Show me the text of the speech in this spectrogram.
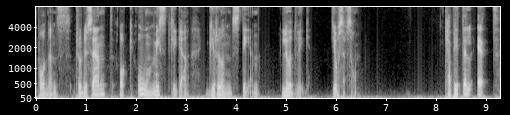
poddens producent och omistliga grundsten Ludvig Josefsson. Kapitel 1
